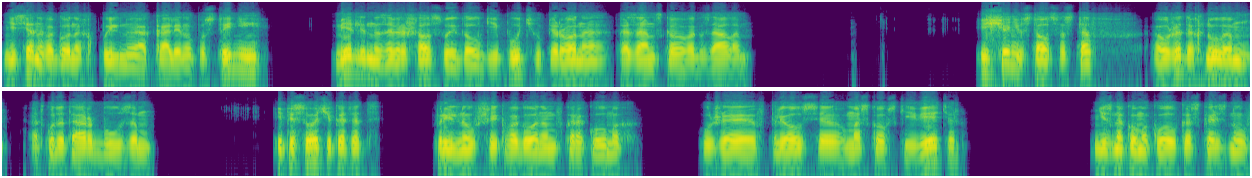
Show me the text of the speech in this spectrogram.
неся на вагонах пыльную окалину пустыни, медленно завершал свой долгий путь у перрона Казанского вокзала. Еще не встал состав, а уже дохнуло откуда-то арбузом. И песочек этот, прильнувший к вагонам в каракумах, уже вплелся в московский ветер, незнакомо колко скользнув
